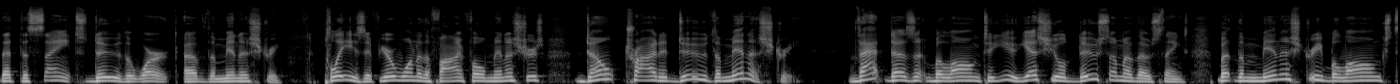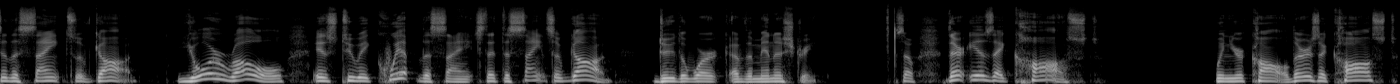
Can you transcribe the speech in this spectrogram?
that the saints do the work of the ministry. Please, if you're one of the fivefold ministers, don't try to do the ministry. That doesn't belong to you. Yes, you'll do some of those things, but the ministry belongs to the saints of God. Your role is to equip the saints that the saints of God do the work of the ministry. So there is a cost when you're called, there's a cost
